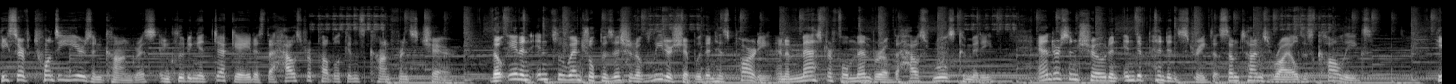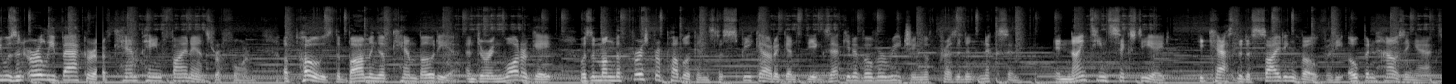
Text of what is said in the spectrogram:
He served 20 years in Congress, including a decade as the House Republicans' conference chair. Though in an influential position of leadership within his party and a masterful member of the House Rules Committee, Anderson showed an independent streak that sometimes riled his colleagues. He was an early backer of campaign finance reform, opposed the bombing of Cambodia, and during Watergate was among the first Republicans to speak out against the executive overreaching of President Nixon. In 1968, he cast the deciding vote for the Open Housing Act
